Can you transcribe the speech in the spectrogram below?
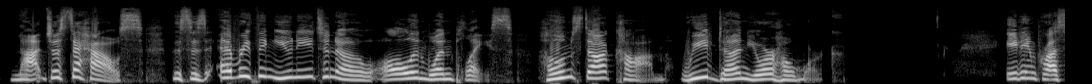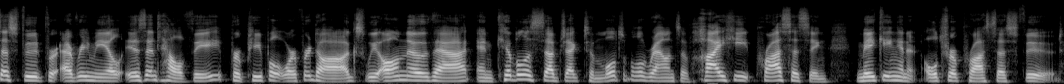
not just a house, this is everything you need to know all in one place. Homes.com. We've done your homework. Eating processed food for every meal isn't healthy for people or for dogs. We all know that. And kibble is subject to multiple rounds of high heat processing, making it an ultra processed food.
